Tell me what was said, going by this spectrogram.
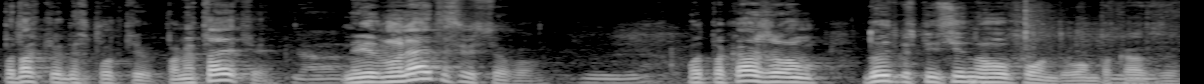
податки не сплатив. Пам'ятаєте? Не відмовляєтесь від цього? От покажу вам довідку з пенсійного фонду, вам показую.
